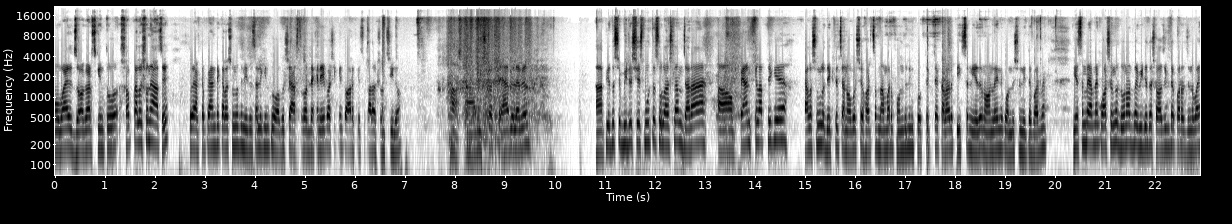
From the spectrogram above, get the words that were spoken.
মোবাইল জগার্স কিন্তু সব কালেকশনে আছে। তো একটা প্যান্টের কালেকশন নিতে চাইলে কিন্তু অবশ্যই আসতে পারেন দেখেন। এই পাশে কিন্তু আরও কিছু কালেকশন ছিল। হ্যাঁ আর অ্যাভেলেবেল প্রিয় দর্শক ভিডিও শেষ মুহূর্তে চলে আসলাম। যারা প্যান্ট ক্লাব থেকে কালেকশনগুলো দেখতে চান অবশ্যই হোয়াটসঅ্যাপ নাম্বারে ফোন দিলে প্রত্যেকটা কালারের পিকচার নিয়ে যাবেন। অনলাইনে কন্ডিশন নিতে পারবেন। ইয়াসান ভাই আপনাকে অসংখ্য ধন্যবাদ ভাই ভিডিওতে সহযোগিতা করার জন্য। ভাই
